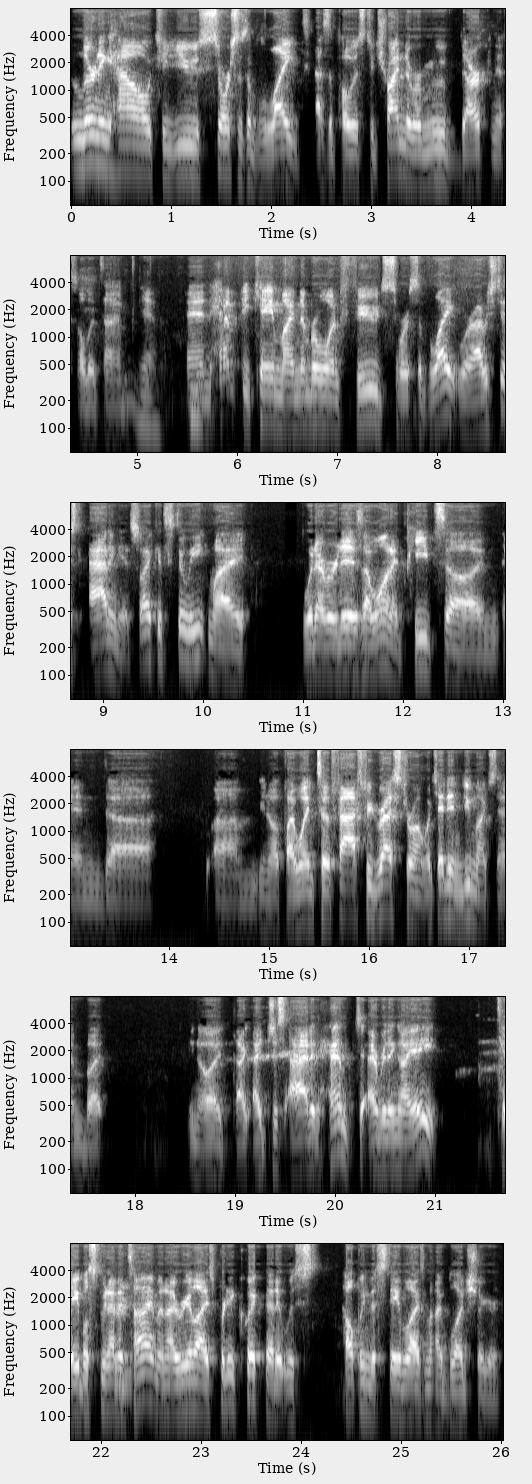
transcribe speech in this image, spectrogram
learning how to use sources of light as opposed to trying to remove darkness all the time. Yeah. And hemp became my number one food source of light, where I was just adding it, so I could still eat my whatever it is I wanted, pizza and and uh, um, you know, if I went to a fast food restaurant, which I didn't do much then, but you know, I, I just added hemp to everything I ate tablespoon at a mm. time, and I realized pretty quick that it was helping to stabilize my blood sugar.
